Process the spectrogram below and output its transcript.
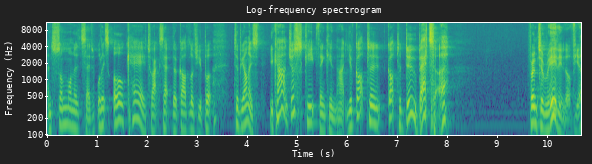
and someone had said, Well, it's okay to accept that God loves you, but to be honest, you can't just keep thinking that. You've got to, got to do better for Him to really love you.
